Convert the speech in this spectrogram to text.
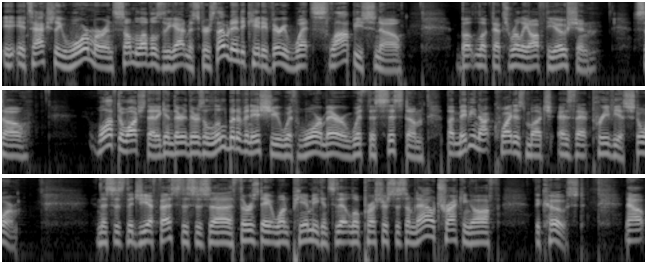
it's actually warmer in some levels of the atmosphere. So that would indicate a very wet, sloppy snow. But look, that's really off the ocean. So we'll have to watch that. Again, there, there's a little bit of an issue with warm air with this system, but maybe not quite as much as that previous storm. And this is the GFS. This is uh, Thursday at 1 p.m. You can see that low pressure system now tracking off the coast. Now,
